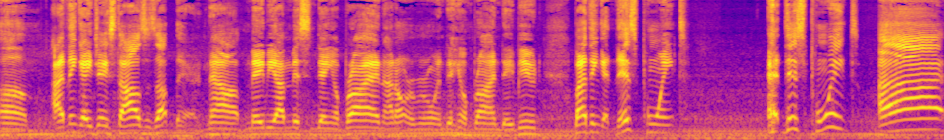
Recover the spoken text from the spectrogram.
Um, I think AJ Styles is up there. Now, maybe I'm missing Daniel Bryan. I don't remember when Daniel Bryan debuted, but I think at this point, at this point, uh,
